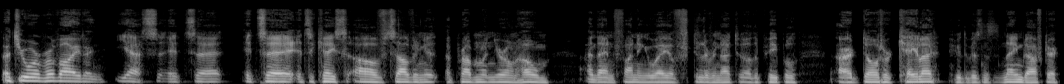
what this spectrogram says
that you were providing. Yes, it's a it's a it's a case of solving a, a problem in your own home and then finding a way of delivering that to other people. Our daughter Kayla, who the business is named after,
